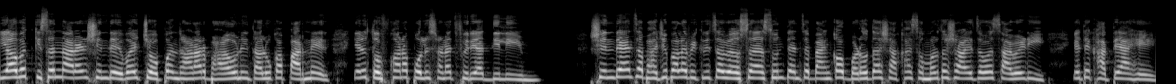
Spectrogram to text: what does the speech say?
याबाबत किसन नारायण शिंदे वय चौपन्न राहणार भाळवणी तालुका पारनेर यांनी तोफखाना पोलीस ठाण्यात फिर्याद दिली. शिंदे यांचा भाजीपाला विक्रीचा व्यवसाय असून त्यांचे बँक ऑफ बडोदा शाखा समर्थ शाळेजवळ सावेडी येथे खाते आहे.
